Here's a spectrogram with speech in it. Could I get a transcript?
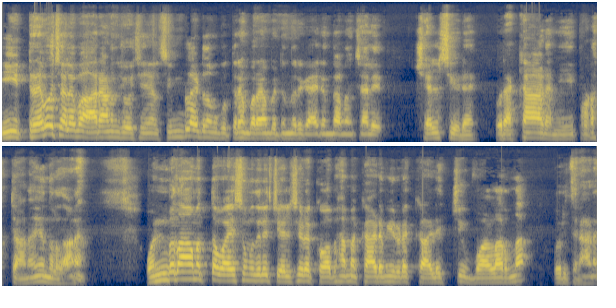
ഈ ട്രെവോ ചെലവ് ആരാണെന്ന് ചോദിച്ചു കഴിഞ്ഞാൽ സിമ്പിൾ ആയിട്ട് നമുക്ക് ഉത്തരം പറയാൻ പറ്റുന്ന ഒരു കാര്യം എന്താണെന്ന് വെച്ചാൽ ചെൽസിയുടെ ഒരു അക്കാഡമി പ്രൊഡക്റ്റ് ആണ് എന്നുള്ളതാണ്. ഒൻപതാമത്തെ വയസ്സ് മുതൽ ചെൽസിയുടെ കോബാം അക്കാഡമിയുടെ കളിച്ച് വളർന്ന ഒരുത്തനാണ്.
